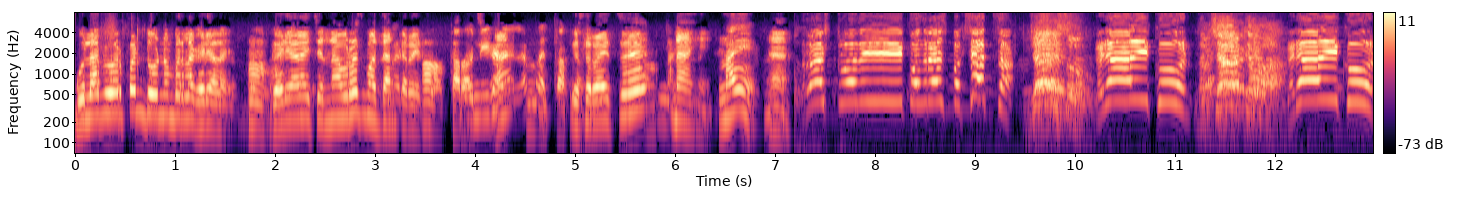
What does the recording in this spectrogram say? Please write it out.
गुलाबीवर पण दोन नंबरला घड्याळ आहे. घड्याळ चिन्हावरच मतदान करायचं. हा. विसरायचं नाही. नाही. हा. राष्ट्रवादी काँग्रेस पक्षाचा. घड्याळी कोण घड्याळी कोण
